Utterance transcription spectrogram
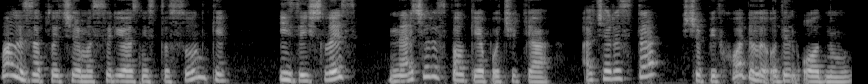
мали за плечима серйозні стосунки і зійшлись не через палке почуття, а через те, що підходили один одному.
